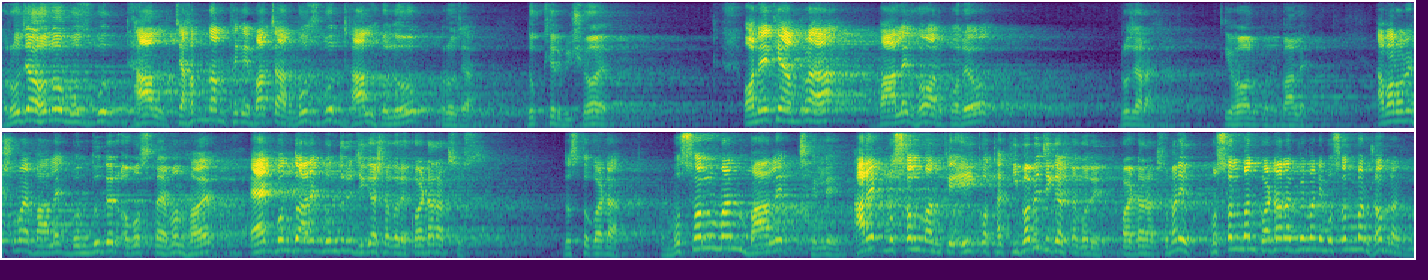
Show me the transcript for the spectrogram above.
রোজা হলো মজবুত ঢাল, জাহান্নাম থেকে বাঁচার মজবুত ঢাল হলো রোজা। দুঃখের বিষয়। অনেকে আমরা বালেগ হওয়ার পরেও রোজা রাখি কি হওয়ার পরে? বালেগ। আবার অনেক সময় বালেগ বন্ধুদের অবস্থা এমন হয়, এক বন্ধু আরেক বন্ধুরে জিজ্ঞাসা করে, কয়টা রাখছিস? দোস্ত, কয়টা? মুসলমান বালেক ছেলে, আরেক মুসলমানকে এই কথা কীভাবে জিজ্ঞাসা করে, কয়টা রাখছো? মানে মুসলমান কয়টা রাখবে মানে মুসলমান সব রাখবে।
